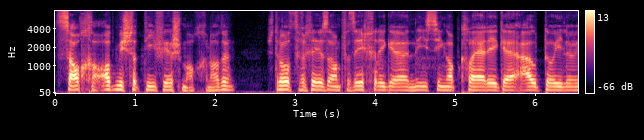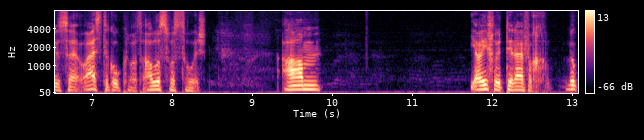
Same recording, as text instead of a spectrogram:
Sachen administrativ erst machen, oder? Strassenverkehrsamt, Versicherungen, Leasingabklärungen, Auto einlösen, weiss der Guck was, alles was so ist. Ähm, ja, ich würde dir einfach, schau,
